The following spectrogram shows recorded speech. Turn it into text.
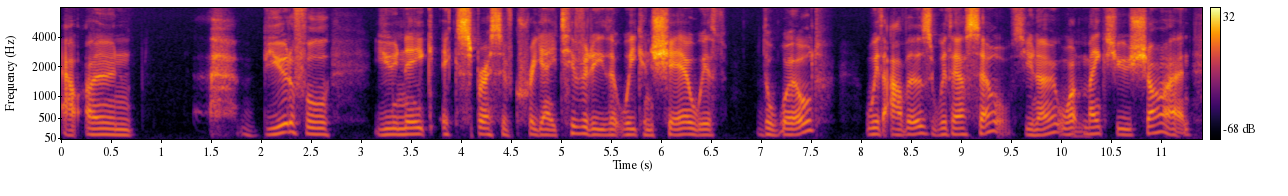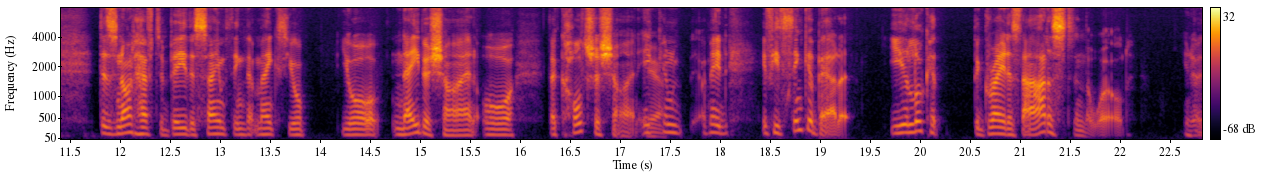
our own beautiful, unique, expressive creativity that we can share with the world, with others, with ourselves. You know, what mm. makes you shine does not have to be the same thing that makes your your neighbor shine or the culture shine. It Yeah. can. I mean, if you think about it, you look at the greatest artists in the world. You know,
